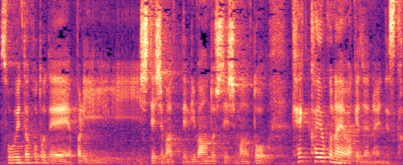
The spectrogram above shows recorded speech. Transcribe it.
そういったことでやっぱりしてしまってリバウンドしてしまうと結果良くないわけじゃないですか。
